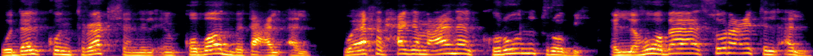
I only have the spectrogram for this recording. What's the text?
وده ال contraction الانقباض بتاع القلب. وآخر حاجة معانا ال chronotropy اللي هو بقى سرعة القلب.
